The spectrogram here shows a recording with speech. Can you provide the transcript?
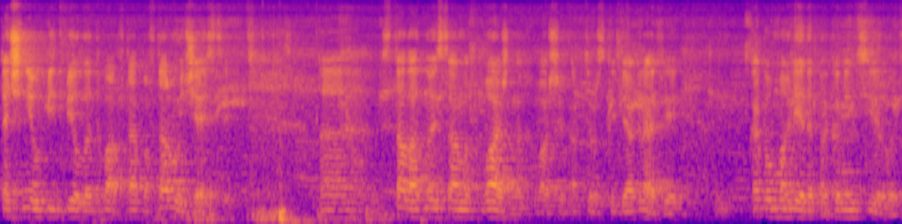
точнее «Убить Билла 2» вта- во второй части, стала одной из самых важных в вашей актерской биографии. Как вы могли это прокомментировать?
